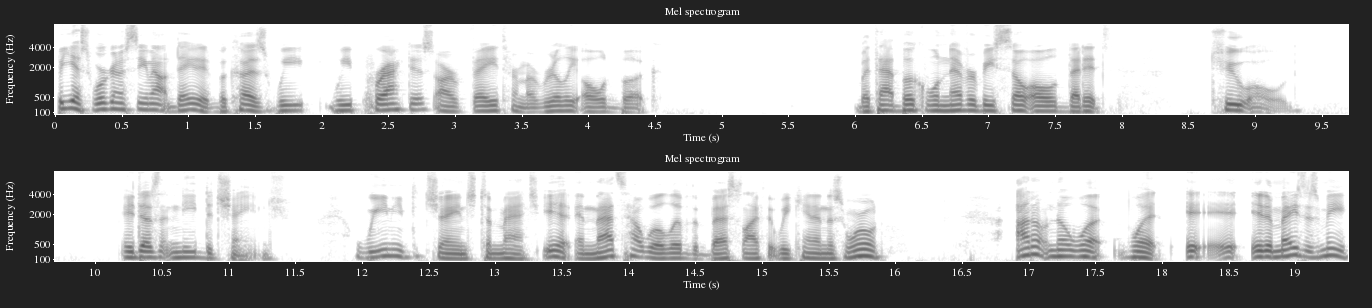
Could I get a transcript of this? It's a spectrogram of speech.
But yes, we're going to seem outdated because we we practice our faith from a really old book. But that book will never be so old that it's too old. It doesn't need to change. We need to change to match it, and that's how we'll live the best life that we can in this world I don't know what what it, it, it, amazes me.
